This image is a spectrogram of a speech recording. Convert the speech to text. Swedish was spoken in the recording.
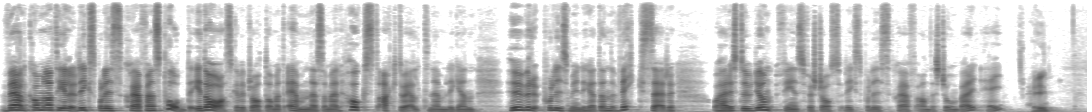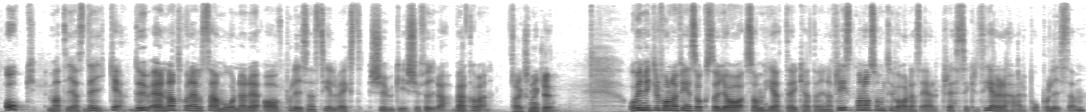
Välkomna till rikspolischefens podd. Idag ska vi prata om ett ämne som är högst aktuellt, nämligen hur Polismyndigheten växer. Och här i studion finns förstås rikspolischef Anders Thornberg. Hej! Hej! Och Mattias Deike. Du är nationell samordnare av Polisens tillväxt 2024. Välkommen! Tack så mycket! Och vid mikrofonen finns också jag som heter Katarina Friskman och som till vardags är pressekreterare här på polisen.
